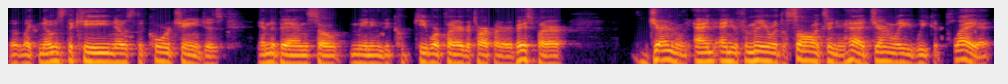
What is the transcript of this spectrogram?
like knows the key, knows the chord changes in the band, so meaning the keyboard player, guitar player, or bass player, generally, and and you're familiar with the song, it's in your head. Generally, we could play it.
